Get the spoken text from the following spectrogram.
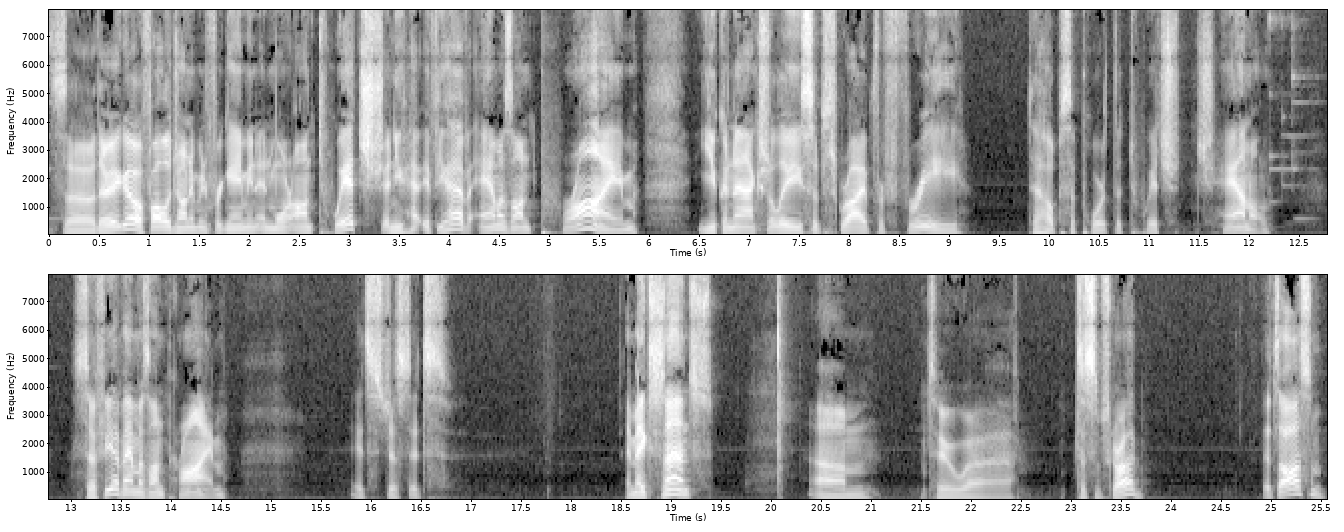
so there you go. Follow Johnny Bean for gaming and more on Twitch. And you ha- if you have Amazon Prime, you can actually subscribe for free to help support the Twitch channel. So if you have Amazon Prime, it's just it's it makes sense um to uh to subscribe. It's awesome.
